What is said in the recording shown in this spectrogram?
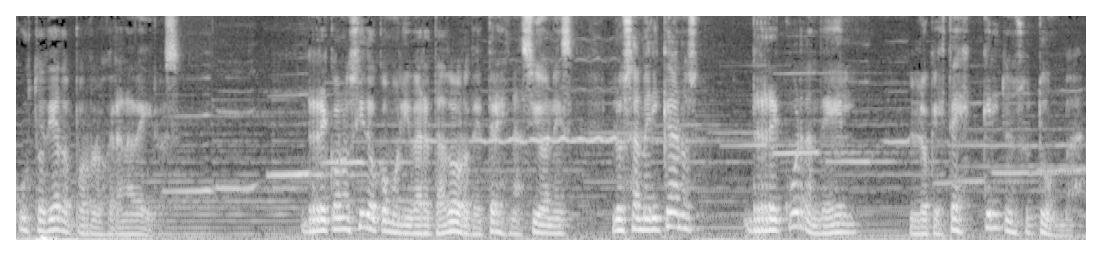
custodiado por los granaderos. Reconocido como libertador de tres naciones, los americanos recuerdan de él lo que está escrito en su tumba.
